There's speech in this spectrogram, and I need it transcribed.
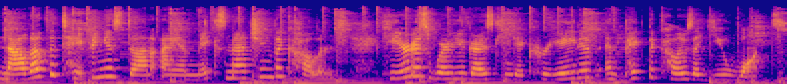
Now that the taping is done, I am mix matching the colors. Here is where you guys can get creative and pick the colors that you want.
